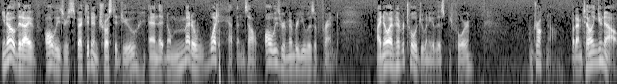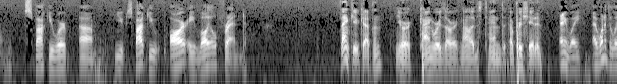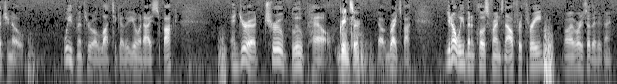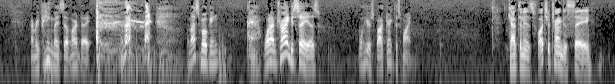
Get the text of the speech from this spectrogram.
You know that I've always respected and trusted you, and that no matter what happens, I'll always remember you as a friend. I know I've never told you any of this before. I'm drunk now, but I'm telling you now, Spock, you were, uh, you Spock, you are a loyal friend. Thank you, Captain. Your kind words are acknowledged and appreciated. Anyway, I wanted to let you know, we've been through a lot together, you and I, Spock. And you're a true blue pal. Green, sir. Uh, right, Spock. You know we've been close friends now for three. Oh, I've already said that, didn't I? I'm repeating myself, aren't I? Am I smoking? What I'm trying to say is, well, here, Spock, drink this wine. Captain, is what you're trying to say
